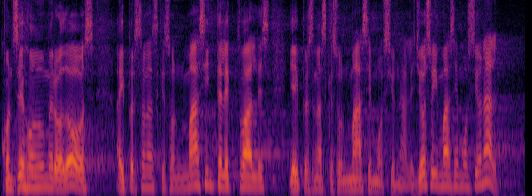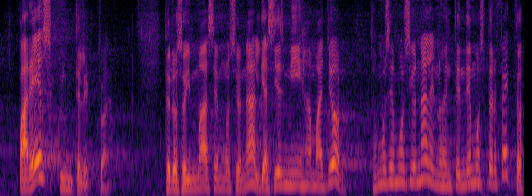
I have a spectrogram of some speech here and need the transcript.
Consejo número dos, hay personas que son más intelectuales y hay personas que son más emocionales. Yo soy más emocional, parezco intelectual, pero soy más emocional y así es mi hija mayor. Somos emocionales, nos entendemos perfecto.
